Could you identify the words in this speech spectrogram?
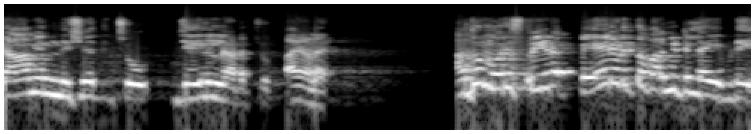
ജാമ്യം നിഷേധിച്ചു ജയിലിൽ അടച്ചു അയാളെ. അതും ഒരു സ്ത്രീയുടെ പേരെടുത്ത് പറഞ്ഞിട്ടില്ല ഇവിടെ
